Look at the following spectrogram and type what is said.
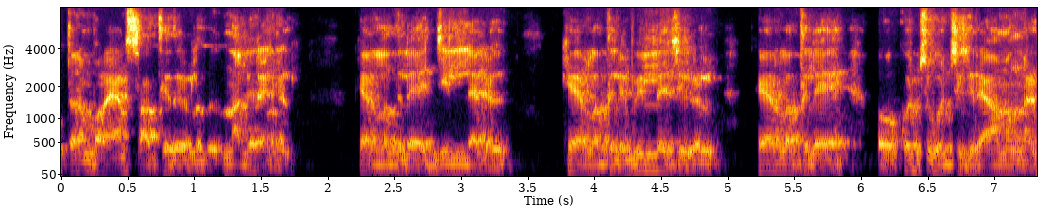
ഉത്തരം പറയാൻ സാധ്യതയുള്ളത് നഗരങ്ങൾ കേരളത്തിലെ ജില്ലകൾ കേരളത്തിലെ വില്ലേജുകൾ കേരളത്തിലെ കൊച്ചു കൊച്ചു ഗ്രാമങ്ങൾ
